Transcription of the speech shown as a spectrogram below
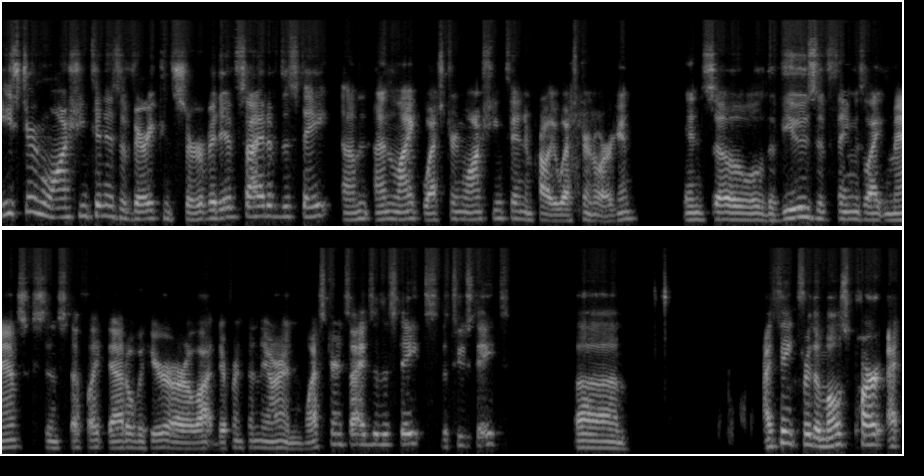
Eastern Washington is a very conservative side of the state, um, unlike Western Washington and probably Western Oregon. And so the views of things like masks and stuff like that over here are a lot different than they are in Western sides of the states, the two states. Um, I think for the most part, I,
